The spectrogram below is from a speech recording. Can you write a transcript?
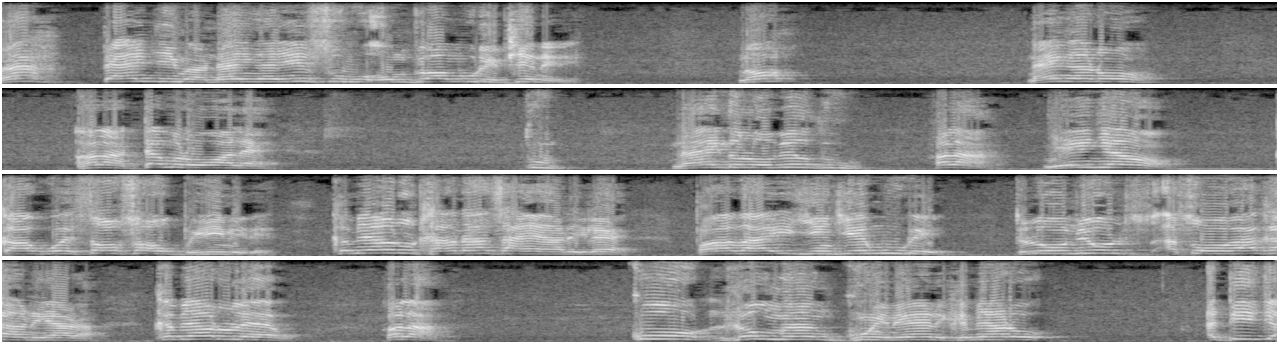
ဟမ်တိုင်းကြီးမှာနိုင်ငံရေးစုအောင်ကြွားမှုတွေဖြစ်နေတယ်နော်နိုင်ငံတော်ဟာလာတက်မတော်ကလည်း तू နိုင်တယ်လို့ပြော तू ဟာလာငိမ့်ညောင်းကောက်ွယ်စောက်စောက်ဘေးနေတယ်ခမည်းတော်ဌာနဆိုင်ရာတွေလည်းဘာသာရေးယဉ်ကျေးမှုတွေဒီလိုမျိုးအစော်ကားခံနေရတာခမည်းတော်လည်းဟာလာကိုလုပ်ငန်းခွင်တွေကနေခမည်းတော်အတိအကျ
